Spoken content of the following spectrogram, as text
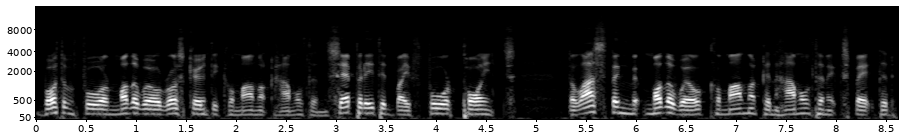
Bottom four Motherwell, Ross County, Kilmarnock, Hamilton, separated by four points. The last thing that Motherwell, Kilmarnock, and Hamilton expected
